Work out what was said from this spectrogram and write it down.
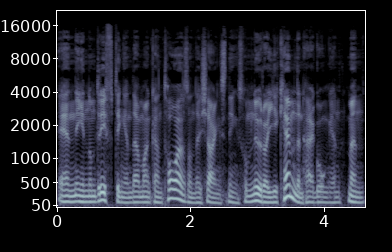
än inom driftingen där man kan ta en sån där chansning som nu då gick hem den här gången, men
